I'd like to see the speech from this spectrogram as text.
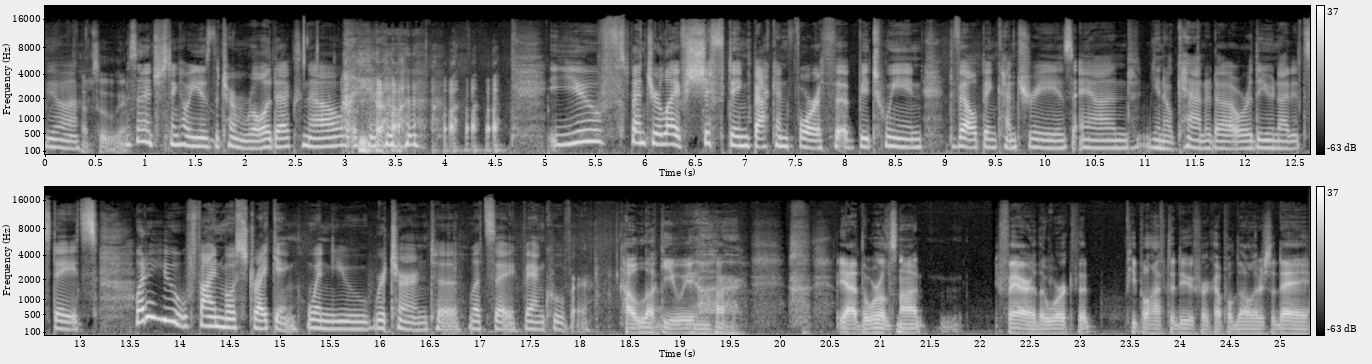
Yeah. absolutely. Isn't it interesting how we use the term Rolodex now? Yeah. You've spent your life shifting back and forth between developing countries and, you know, Canada or the United States. What do you find most striking when you return to, let's say, Vancouver? how lucky we are. yeah, the world's not fair. The work that people have to do for a couple dollars a day.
